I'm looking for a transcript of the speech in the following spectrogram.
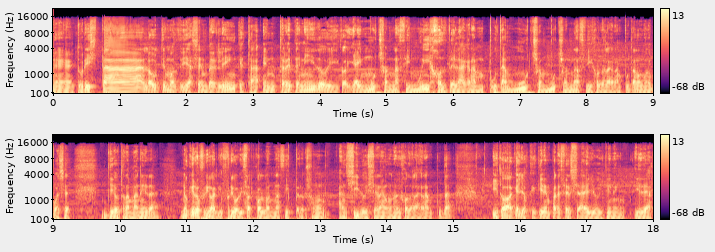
eh, turista, los últimos días en Berlín, que está entretenido y, hay muchos nazis muy hijos de la gran puta, muchos, muchos nazis hijos de la gran puta, como no puede ser de otra manera. No quiero frivolizar con los nazis, pero son, han sido y serán unos hijos de la gran puta. Y todos aquellos que quieren parecerse a ellos y tienen ideas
